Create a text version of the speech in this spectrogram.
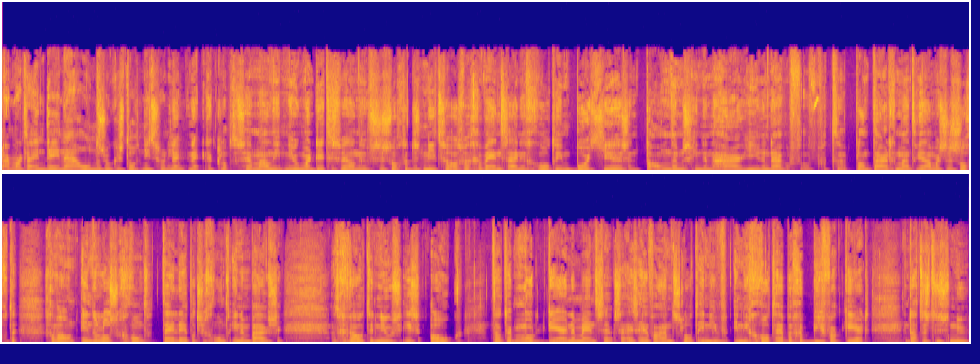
Maar Martijn, DNA-onderzoek is toch niet zo nieuw? Nee, nee, dat klopt. Dat is helemaal niet nieuw. Maar dit is wel nieuw. Ze zochten dus niet zoals we gewend zijn in grotten, in botjes en tanden, misschien een haar hier en daar of, of het plantaardige materiaal. Maar ze zochten gewoon in de losse grond. Theelepeltje grond in een buisje. Het grote nieuws is ook dat er moderne mensen, zei ze even aan het slot, in die, in die grot hebben gebivakkeerd. En dat is dus nu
